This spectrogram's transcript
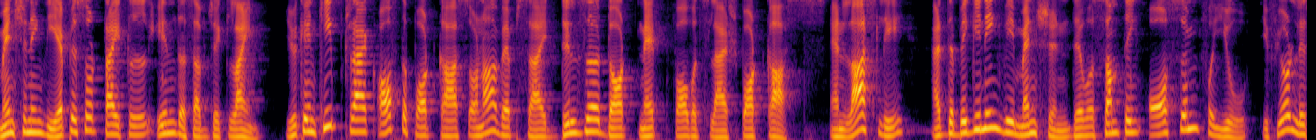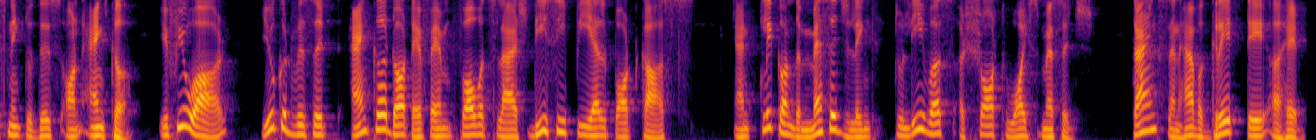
mentioning the episode title in the subject line. You can keep track of the podcasts on our website dilzer.net forward slash podcasts. And lastly, at the beginning, we mentioned there was something awesome for you if you're listening to this on Anchor. If you are, you could visit anchor.fm forward slash DCPL podcasts and click on the message link to leave us a short voice message. Thanks and have a great day ahead.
